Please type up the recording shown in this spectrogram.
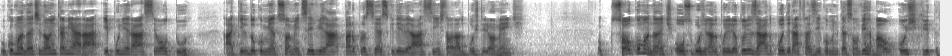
o comandante não encaminhará e punirá seu autor. Aquele documento somente servirá para o processo que deverá ser instaurado posteriormente. Só o comandante ou subordinado por ele autorizado poderá fazer comunicação verbal ou escrita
